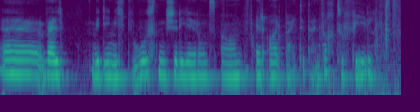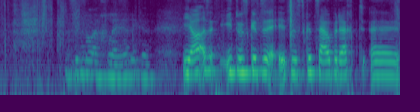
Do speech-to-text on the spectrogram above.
äh, weil wir die nicht wussten, schrie er uns an. Er arbeitet einfach zu viel. Das sind noch Erklärungen. Ja, also ich tue es, selber recht äh,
